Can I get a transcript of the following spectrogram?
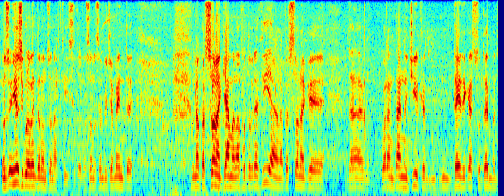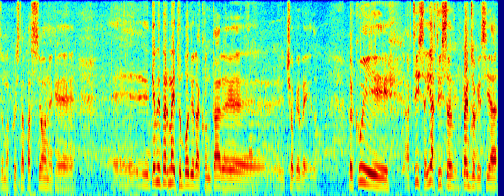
io sicuramente non sono artista, sono semplicemente una persona che ama la fotografia, una persona che da 40 anni circa dedica il suo tempo insomma, a questa passione che, eh, che mi permette un po' di raccontare ciò che vedo. Per cui artista, io artista penso che sia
